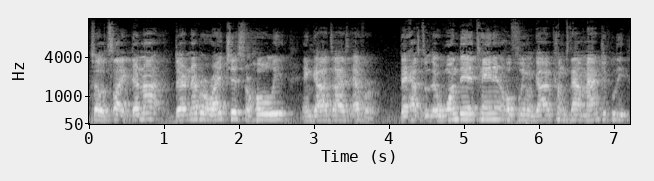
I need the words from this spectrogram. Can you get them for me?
So it's like they're not they're never righteous or holy in God's eyes ever. They have to they're one day attain it. Hopefully, when God comes down magically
